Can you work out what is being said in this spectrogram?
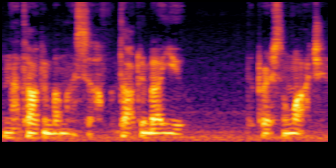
I'm not talking about myself. I'm talking about you, the person watching.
